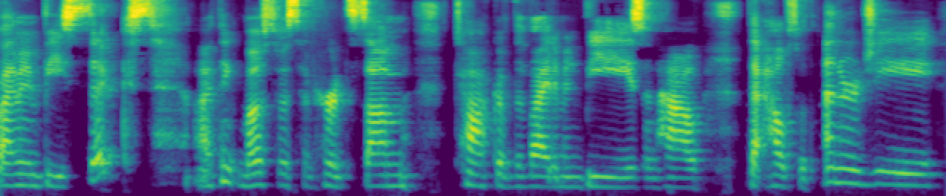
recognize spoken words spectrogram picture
Vitamin B6. I think most of us have heard some talk of the vitamin Bs and how that helps with energy,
